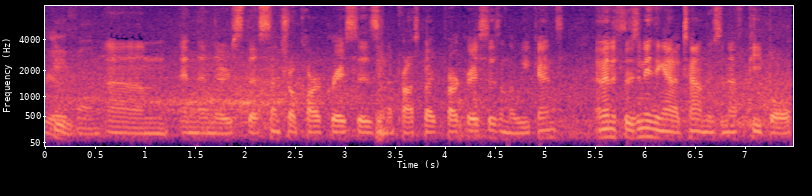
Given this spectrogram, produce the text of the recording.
Really Hmm. fun. Um, and then there's the Central Park races and the Prospect Park races on the weekends. And then if there's anything out of town, there's enough people.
